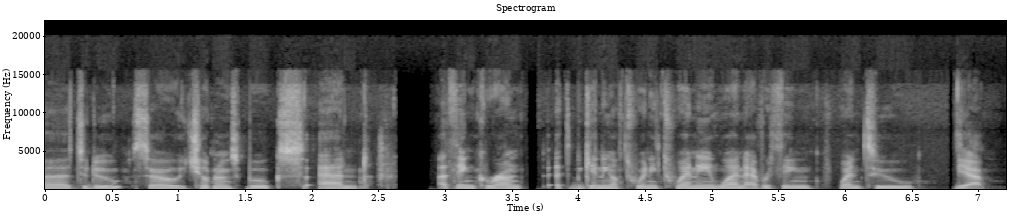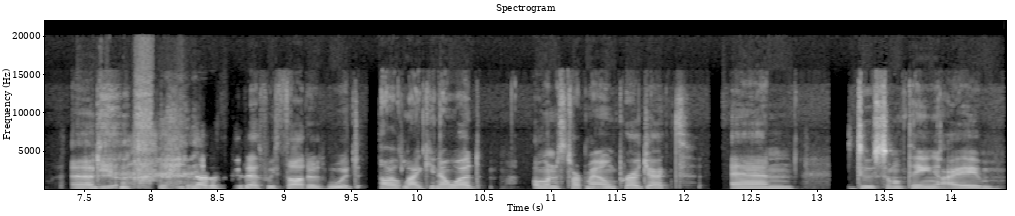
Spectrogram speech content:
uh, to do so children's books, and I think around at the beginning of 2020 when everything went to yeah. Uh, Yeah. not as good as we thought it would. I was like, you know what? I want to start my own project and do something I'm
